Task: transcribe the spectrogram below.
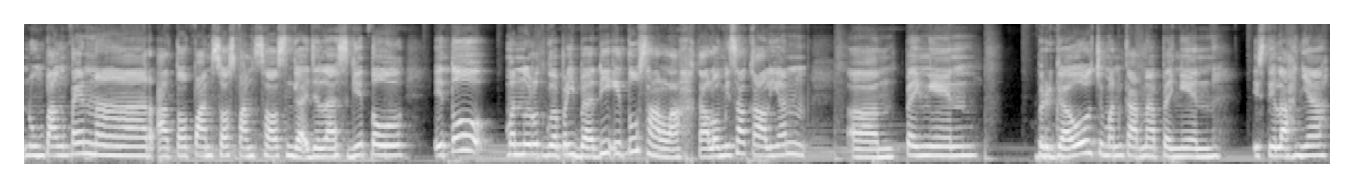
numpang tenar atau pansos-pansos nggak jelas gitu. Itu menurut gue pribadi itu salah. Kalau misal kalian um, pengen bergaul cuman karena pengen istilahnya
